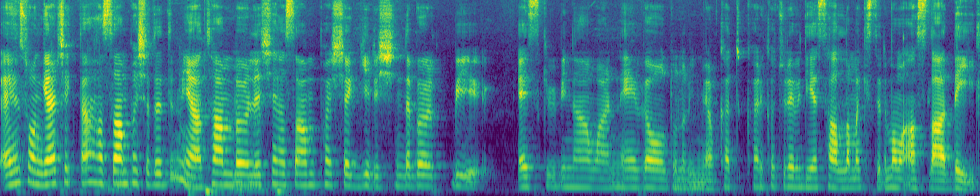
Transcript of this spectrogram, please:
en son gerçekten Hasanpaşa dedim ya tam böyle şey Hasanpaşa girişinde böyle bir eski bir bina var. Ne evi olduğunu bilmiyorum. Kat- karikatür evi diye sallamak istedim ama asla değil.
